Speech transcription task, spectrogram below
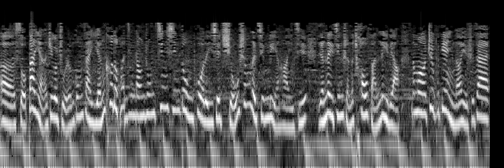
呃所扮演的这个主人公在严苛的环境当中惊心动魄的一些求生的经历哈，以及人类精神的超凡力量。那么这部电影呢，也是在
